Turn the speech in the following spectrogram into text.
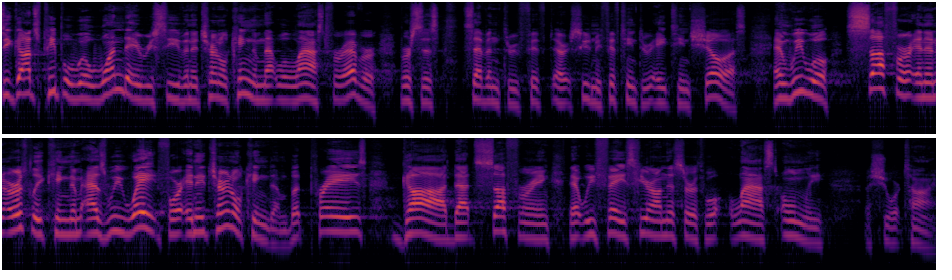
See, God's people will one day receive an eternal kingdom that will last forever. Verses 7 through 15, excuse me, 15 through 18 show us. And we will suffer in an earthly kingdom as we wait for an eternal kingdom. But praise God, that suffering that we face here on this earth will last only a short time.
